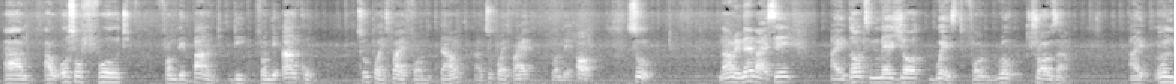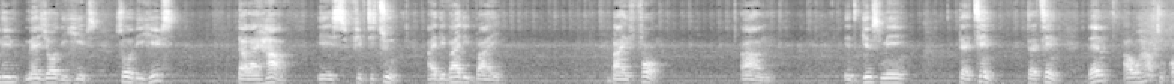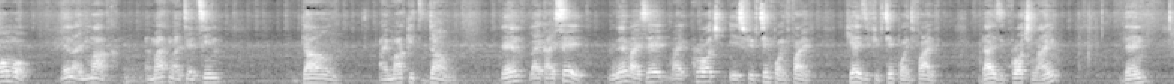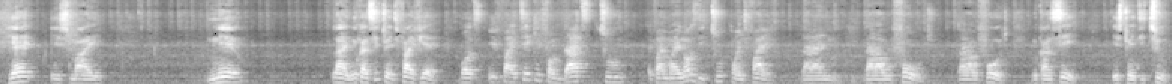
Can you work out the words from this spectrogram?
and i'll also fold from the band the from the ankle 2.5 from down and 2.5 from the up. So now remember i say i don't measure waist for rope trouser. I only measure the hips. So the hips that i have is 52 i divide it by by 4 and it gives me 13 13 then i will have to come up. Then i mark i mark my 13 down. I mark it down. Then like i said remember i said my crotch is 15.5 here is the 15.5 that is the crotch line. Then here is my nail line. You can see 25 here but if i take it from that to if i minus the 2.5 that i that i will fold that i will fold you can see is 22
